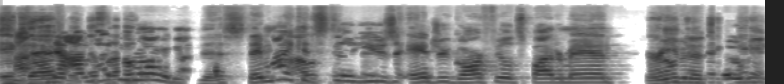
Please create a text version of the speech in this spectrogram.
I- Exactly. now, I might be I wrong about this. They might could still thinking that. use Andrew Garfield Spider Man or even a Tobey. can.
